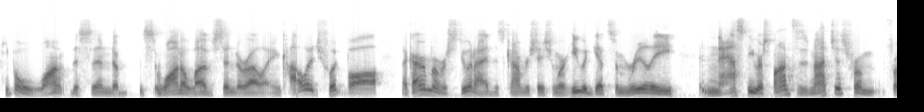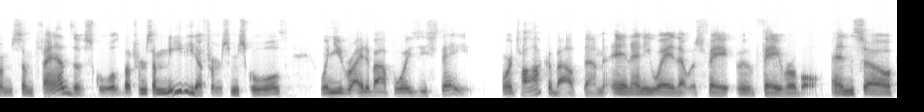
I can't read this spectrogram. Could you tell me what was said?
people want the Cinder, want to love Cinderella in college football. Like I remember Stu and I had this conversation where he would get some really nasty responses, not just from from some fans of schools, but from some media from some schools when you'd write about Boise State or talk about them in any way that was fa- favorable. And so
